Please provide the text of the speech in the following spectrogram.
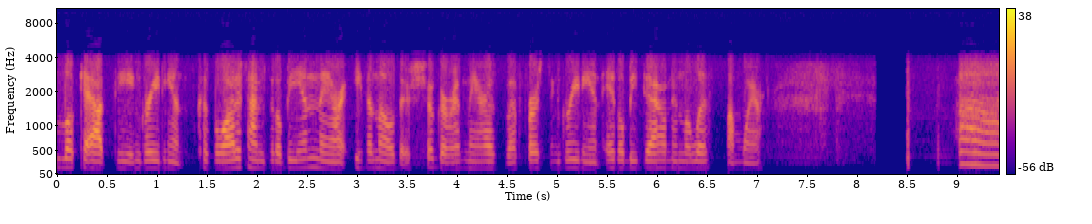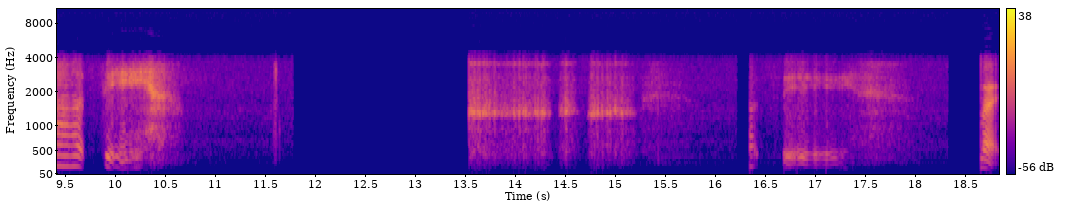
look at the ingredients because a lot of times it'll be in there, even though there's sugar in there as the first ingredient, it'll be down in the list somewhere. Uh, let's see. Let's see. Right.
